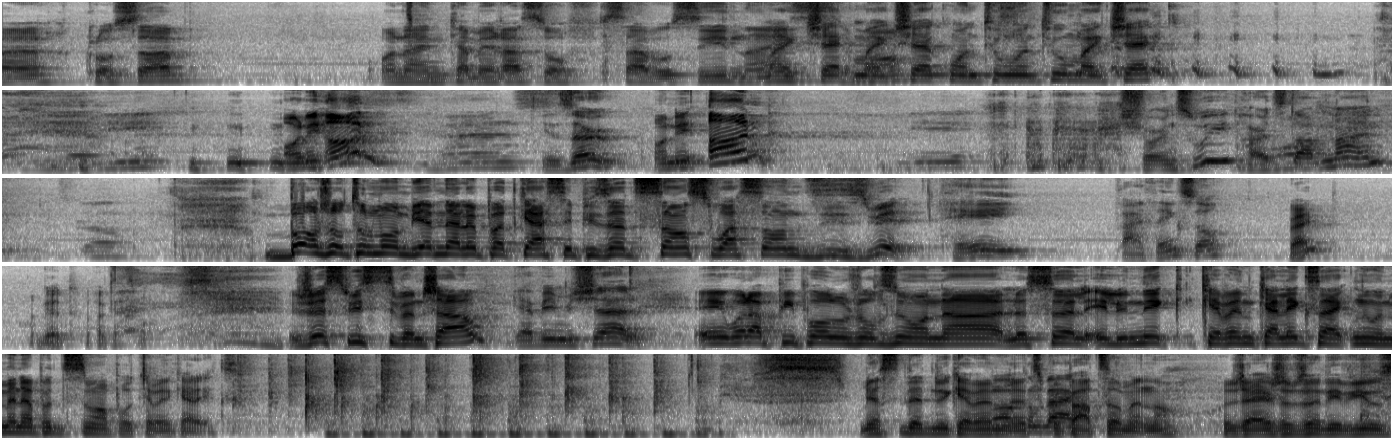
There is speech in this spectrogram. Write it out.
Euh, close-up. On a une caméra sur Sab aussi. Nice. Mic check, mic bon. check, one, two, one, two, mic check. On est on? Yes, sir. On est on? Short and sweet, hard stop nine. Bonjour tout le monde, bienvenue à le podcast épisode 178. Hey, I think so. Right? Good. Je suis Steven Charles. Gabi Michel. Et voilà, people, aujourd'hui, on a le seul et l'unique Kevin Calix avec nous. Une main d'applaudissement pour Kevin Calix. Merci d'être venu, Kevin. Welcome tu peux back. partir maintenant. Juste besoin des views.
